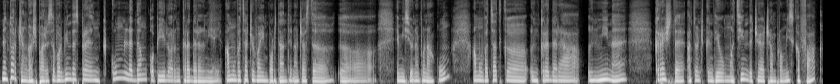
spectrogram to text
Ne întoarcem, Gașpare, să vorbim despre cum le dăm copiilor încredere în ei. Am învățat ceva important în această uh, emisiune până acum. Am învățat că încrederea în mine crește atunci când eu mă țin de ceea ce am promis că fac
